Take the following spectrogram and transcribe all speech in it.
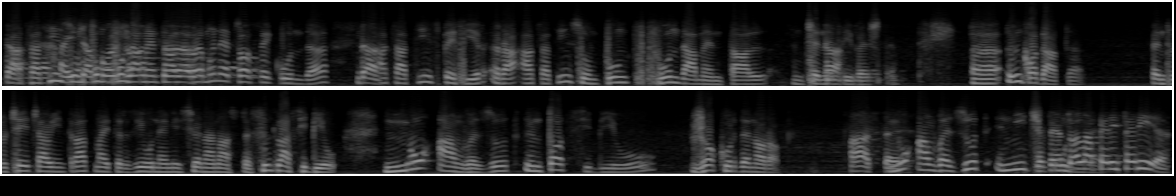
da, ați atins aici un punct fundamental. Jos, Rămâneți o secundă. Da. Ați atins pe fir, ați atins un punct fundamental în ce ne da. privește. Uh, încă o dată, pentru cei ce au intrat mai târziu în emisiunea noastră. Sunt la Sibiu. Nu am văzut în tot Sibiu jocuri de noroc. Asta Nu am văzut nici Eventual la periferie.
